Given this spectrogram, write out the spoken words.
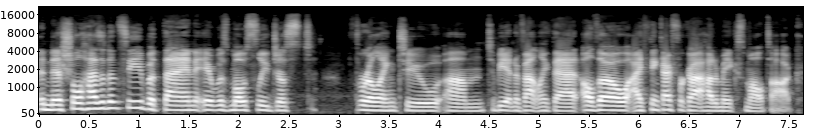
initial hesitancy, but then it was mostly just thrilling to, um, to be at an event like that. Although I think I forgot how to make small talk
